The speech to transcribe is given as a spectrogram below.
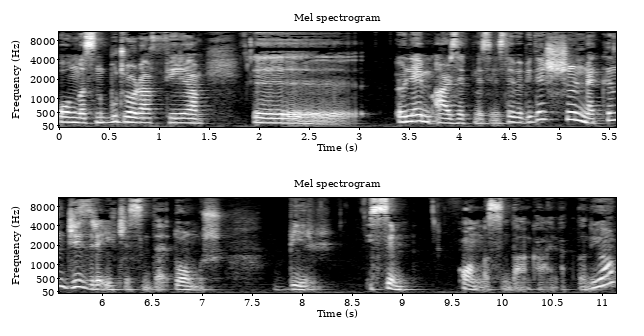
olmasını bu coğrafyaya e, önem arz etmesinin sebebi de Şırnak'ın Cizre ilçesinde doğmuş bir isim olmasından kaynaklanıyor.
